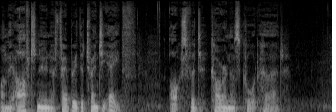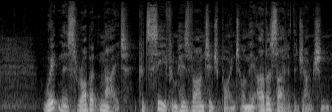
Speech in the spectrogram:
on the afternoon of February the 28th, Oxford Coroner's Court heard. Witness Robert Knight could see from his vantage point on the other side of the junction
